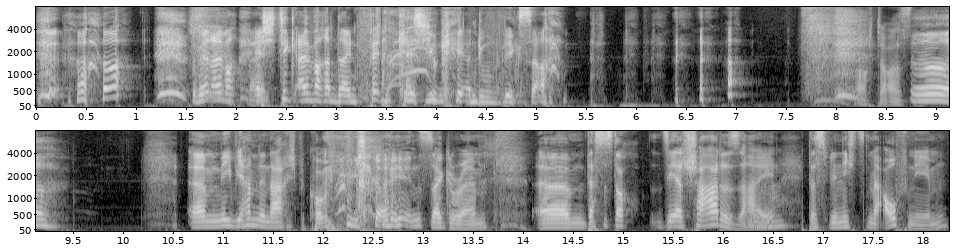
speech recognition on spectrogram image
Werd einfach, Nein. erstick einfach an deinen fetten Cashewkern, du Wichser. Auch Thorsten. Äh, Ähm, nee, wir haben eine Nachricht bekommen via Instagram, ähm, dass es doch sehr schade sei, Mhm. dass wir nichts mehr aufnehmen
